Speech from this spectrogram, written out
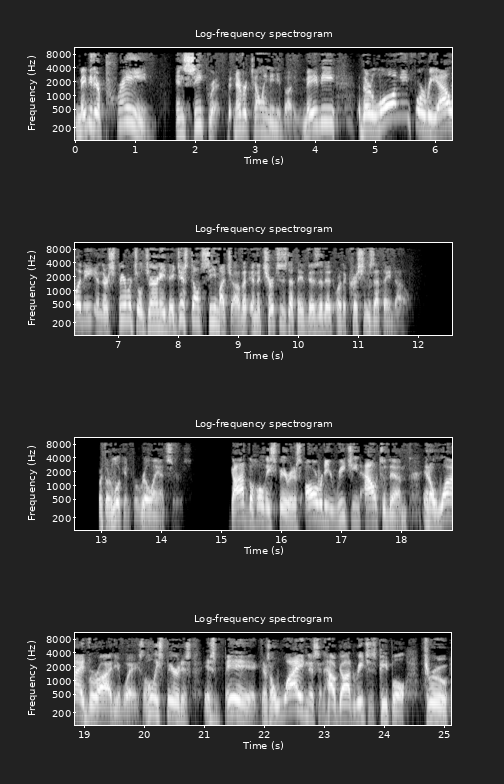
Maybe they're praying in secret, but never telling anybody. Maybe they're longing for reality in their spiritual journey. They just don't see much of it in the churches that they visited or the Christians that they know. But they're looking for real answers. God the Holy Spirit is already reaching out to them in a wide variety of ways. The Holy Spirit is, is big. There's a wideness in how God reaches people through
